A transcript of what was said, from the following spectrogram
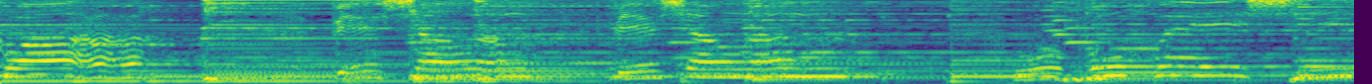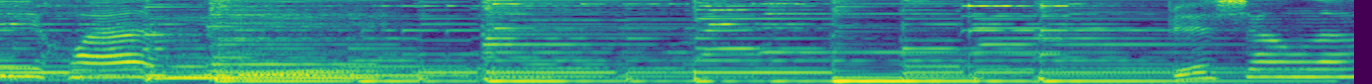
光，别想了，别想了，我不会喜欢你。别想了，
